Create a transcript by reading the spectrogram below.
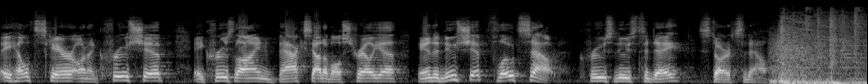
A health scare on a cruise ship, a cruise line backs out of Australia, and a new ship floats out. Cruise News Today starts now.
